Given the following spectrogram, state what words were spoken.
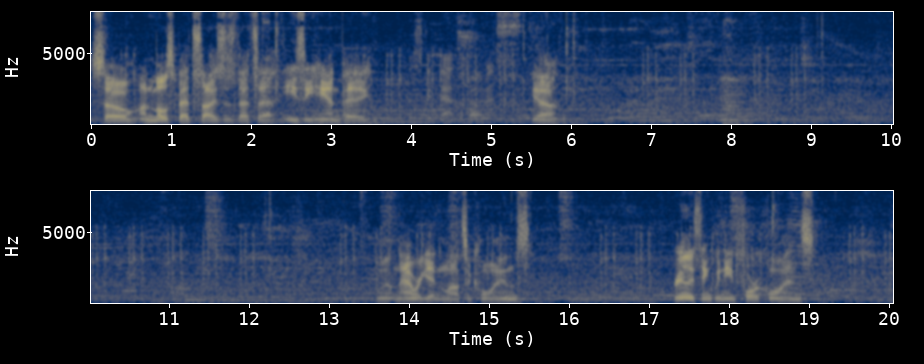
So on most bet sizes, that's a easy hand pay. Let's get that in the bonus. Yeah. Well, now we're getting lots of coins. Really think we need four coins. In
